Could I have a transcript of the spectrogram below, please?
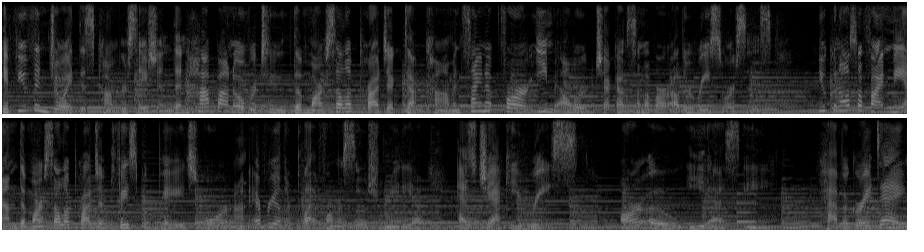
if you've enjoyed this conversation, then hop on over to themarcellaproject.com and sign up for our email or check out some of our other resources. You can also find me on the Marcella Project Facebook page or on every other platform of social media as Jackie Roese, R O E S E. Have a great day.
